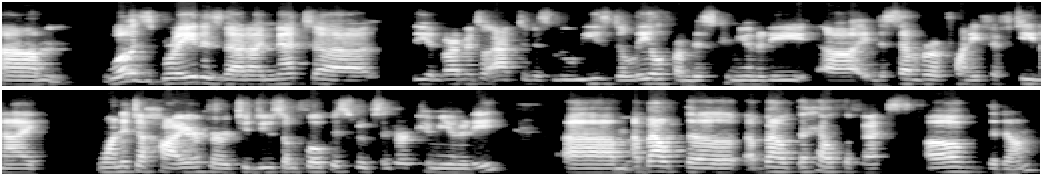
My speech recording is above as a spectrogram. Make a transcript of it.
Um, what was great is that I met uh, the environmental activist Louise Delisle from this community uh, in December of 2015. I wanted to hire her to do some focus groups in her community um, about the about the health effects of the dump.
